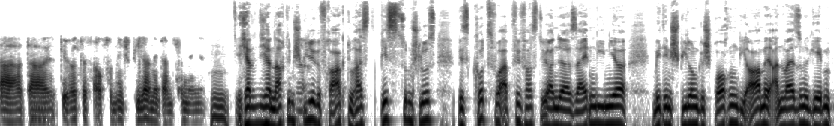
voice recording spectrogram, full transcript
da, da gehört das auch von den Spielern eine ganze Menge. Hm. Ich hatte dich ja nach dem Spiel ja. gefragt, du hast bis zum Schluss, bis kurz vor Abpfiff hast du ja an der Seitenlinie mit den Spielern gesprochen, die Arme Anweisungen gegeben.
